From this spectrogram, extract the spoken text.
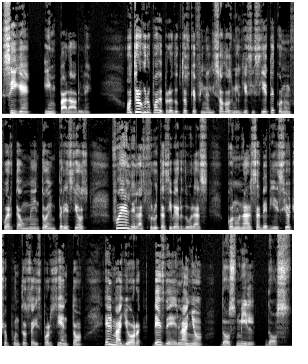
sigue imparable. Otro grupo de productos que finalizó 2017 con un fuerte aumento en precios fue el de las frutas y verduras, con un alza de 18.6%, el mayor desde el año 2002.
